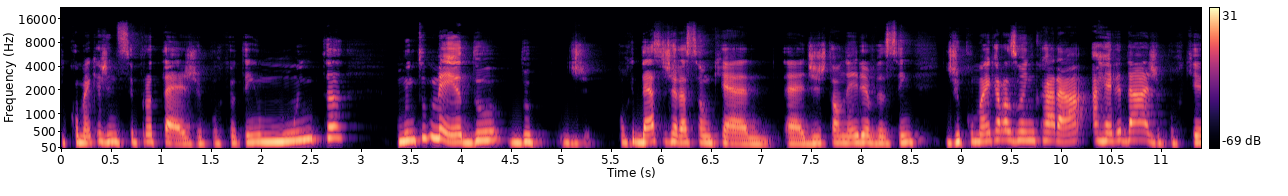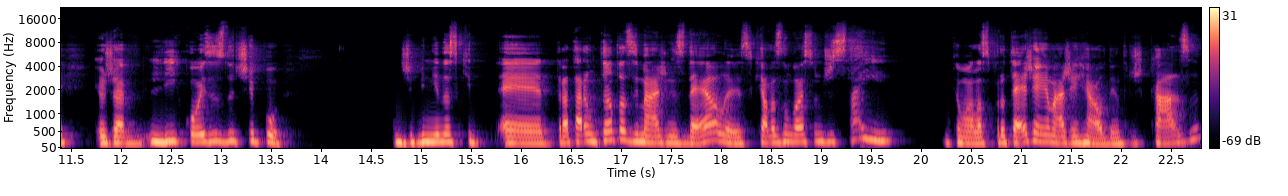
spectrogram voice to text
E como é que a gente se protege? Porque eu tenho muita, muito medo do, de, dessa geração que é, é digital native, assim, de como é que elas vão encarar a realidade, porque eu já li coisas do tipo de meninas que é, trataram tanto as imagens delas que elas não gostam de sair. Então elas protegem a imagem real dentro de casa,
